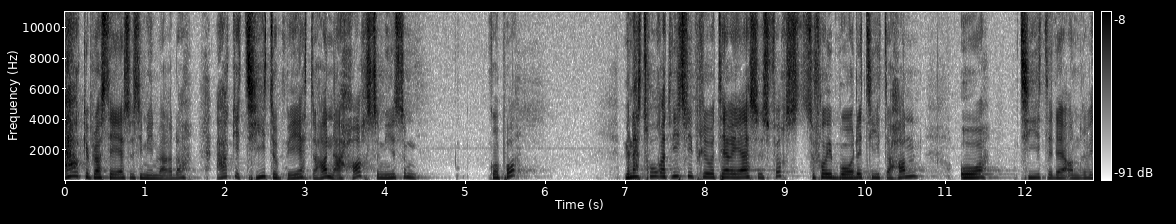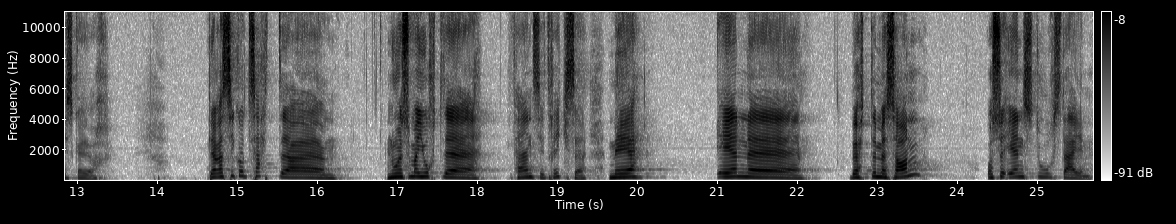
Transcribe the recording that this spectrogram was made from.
jeg har ikke plass til Jesus i min hverdag. Jeg har ikke tid til å be til han. Jeg har så mye som går på. Men jeg tror at hvis vi prioriterer Jesus først, så får vi både tid til han og tid til det andre vi skal gjøre. Dere har sikkert sett eh, noen som har gjort det eh, fancy trikset med en eh, bøtte med sand og så en stor stein.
